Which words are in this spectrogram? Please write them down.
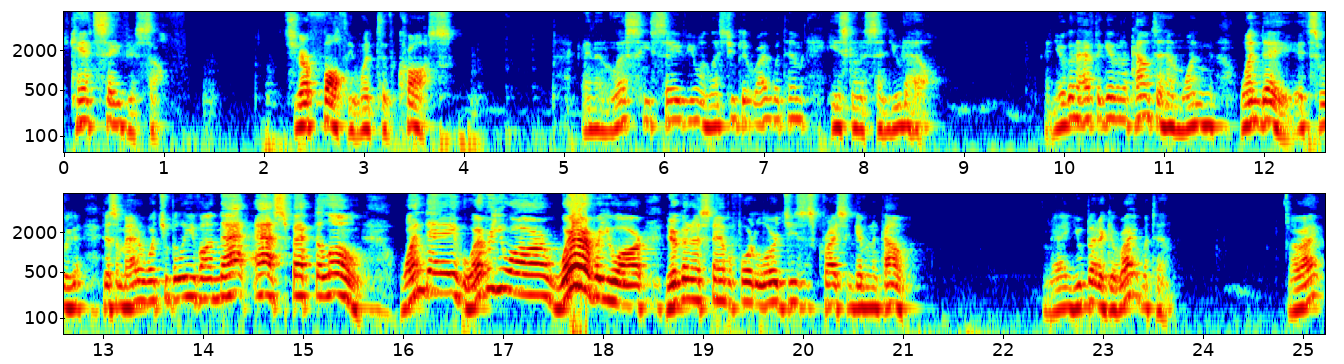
You can't save yourself. It's your fault he went to the cross. And unless he save you, unless you get right with him, he's going to send you to hell. And you're going to have to give an account to him one, one day. It's, it doesn't matter what you believe on that aspect alone. One day, whoever you are, wherever you are, you're going to stand before the Lord Jesus Christ and give an account. Okay? You better get right with him. All right?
